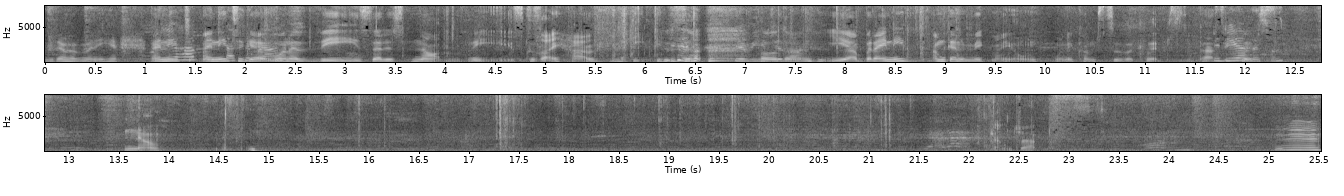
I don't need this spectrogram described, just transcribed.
they don't have many here. I need to, I need to get one of these that is not these because I have these. Hold on. Yeah, but I need. I'm gonna make my own when it comes to the clips, the passy clips. this one? No. I'm. Yeah.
